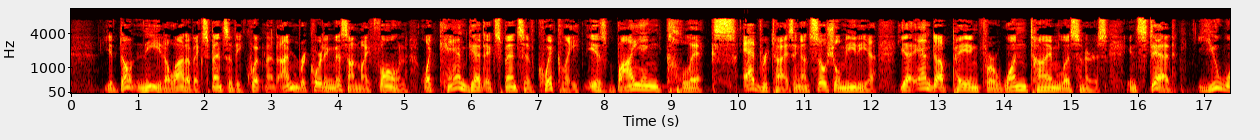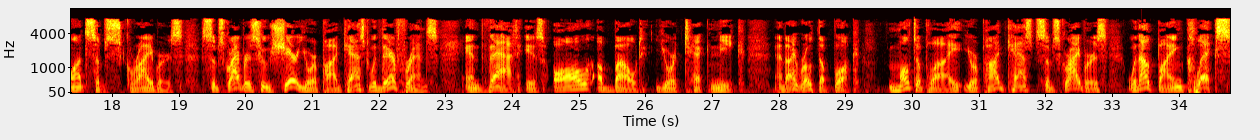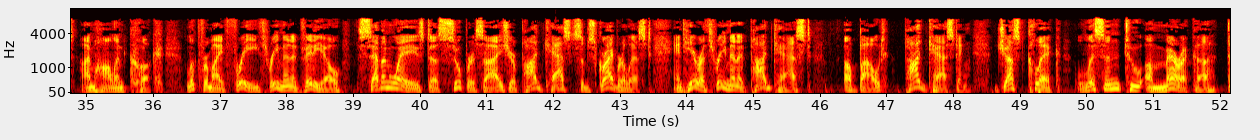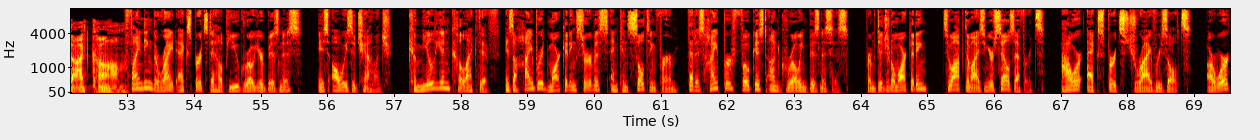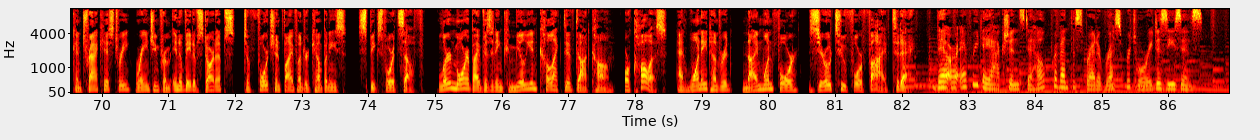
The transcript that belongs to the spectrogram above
You don't need a lot of expensive equipment. I'm recording this on my phone. What can get expensive quickly is buying clicks, advertising on social media. You end up paying for one-time listeners. Instead, you want subscribers. Subscribers who share your podcast with their friends. And that is all about your technique. And I wrote the book multiply your podcast subscribers without buying clicks. I'm Holland Cooke. Look for my free three minute video, seven ways to supersize your podcast subscriber list and hear a three minute podcast about podcasting. Just click listentoamerica.com. Finding the right experts to help you grow your business is always a challenge. Chameleon Collective is a hybrid marketing service and consulting firm that is hyper focused on growing businesses, from digital marketing to optimizing your sales efforts. Our experts drive results. Our work and track history, ranging from innovative startups to Fortune 500 companies, speaks for itself. Learn more by visiting chameleoncollective.com or call us at 1 800 914 0245 today. There are everyday actions to help prevent the spread of respiratory diseases.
